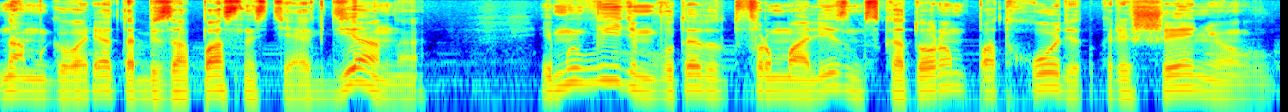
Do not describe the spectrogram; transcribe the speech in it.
Нам говорят о безопасности, а где она? И мы видим вот этот формализм, с которым подходит к решению,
